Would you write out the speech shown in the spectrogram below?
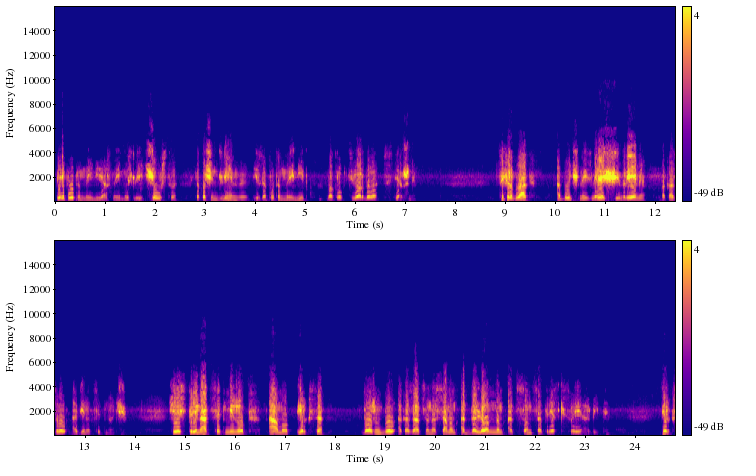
перепутанные неясные мысли и чувства, как очень длинную и запутанную нитку вокруг твердого стержня. Циферблат, обычно измеряющий время, показывал одиннадцать ночи. Через тринадцать минут Амо Пиркса должен был оказаться на самом отдаленном от Солнца отрезке своей орбиты. Пиркс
